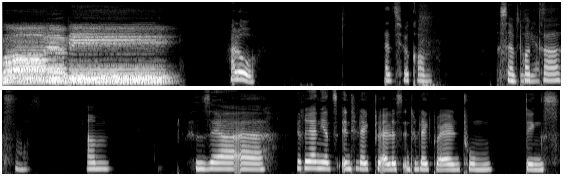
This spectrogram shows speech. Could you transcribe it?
Wannabe. Hallo. Herzlich willkommen. Das ist ein Podcast. Ähm, sehr, äh, wir reden jetzt intellektuelles, Intellektuellentum-Dings.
